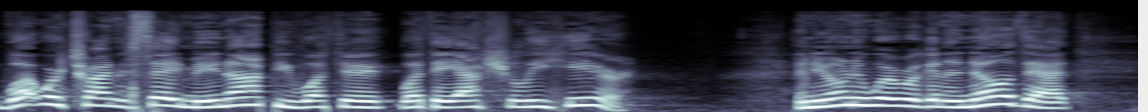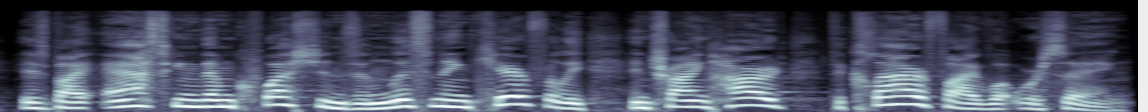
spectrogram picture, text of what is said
what we're trying to say may not be what, they what they actually hear. And the only way we're going to know that is by asking them questions and listening carefully and trying hard to clarify what we're saying.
